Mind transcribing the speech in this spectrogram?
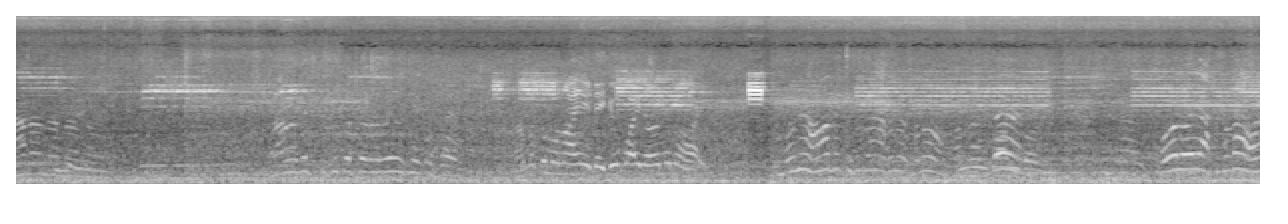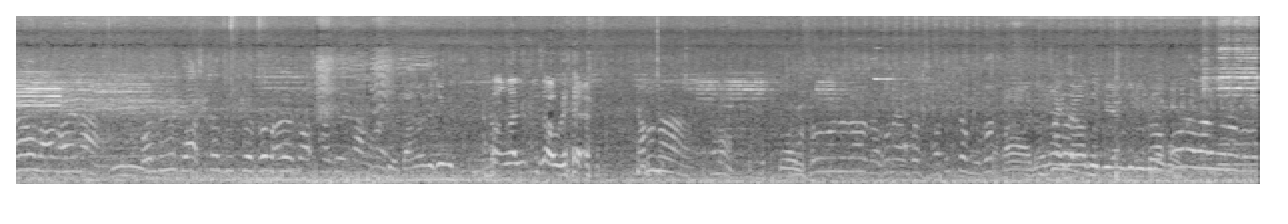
না না না না না বাংলাদেশ কিছু করতে পারবে না সে কথা। আমার তো মনে হয় এটাই কেউ কয় না আমার মনে হয়। মনে আমাদের কিছু জানা শোনো। শোনো খোল ওই একশোটা হয়েও লাভ হয় না। ওই দশটা খোল হয় দশটা দিয়ে কাম হয়। বাংলাদেশে বাঙালি তো যাবে। কেন না মুসলমানেরা যখন একবার সঠিকটা মুখত হ্যাঁ তখন আবার মনে করো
